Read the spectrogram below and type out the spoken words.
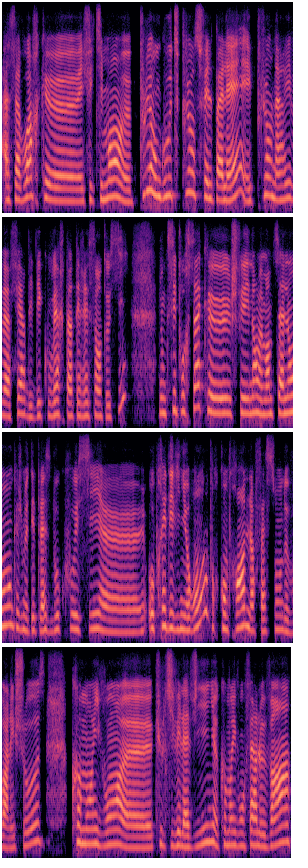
À savoir que, effectivement, euh, plus on goûte, plus on se fait le palais et plus on arrive à faire des découvertes intéressantes aussi. Donc, c'est pour ça que je fais énormément de salons, que je me déplace beaucoup aussi euh, auprès des vignerons pour comprendre leur façon de voir les choses comment ils vont euh, cultiver la vigne, comment ils vont faire le vin.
